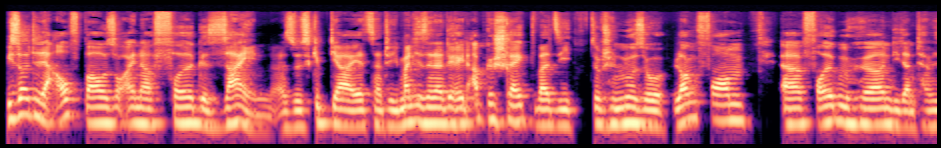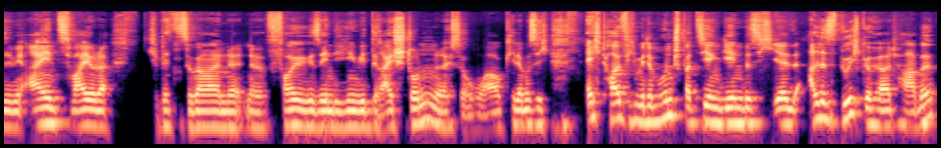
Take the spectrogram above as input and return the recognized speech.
wie sollte der Aufbau so einer Folge sein? Also es gibt ja jetzt natürlich, manche sind ja direkt abgeschreckt, weil sie zum Beispiel nur so Longform-Folgen äh, hören, die dann teilweise wie ein, zwei oder ich habe jetzt sogar mal eine, eine Folge gesehen, die irgendwie drei Stunden. Und ich so, wow, okay, da muss ich echt häufig mit dem Hund spazieren gehen, bis ich alles durchgehört habe.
